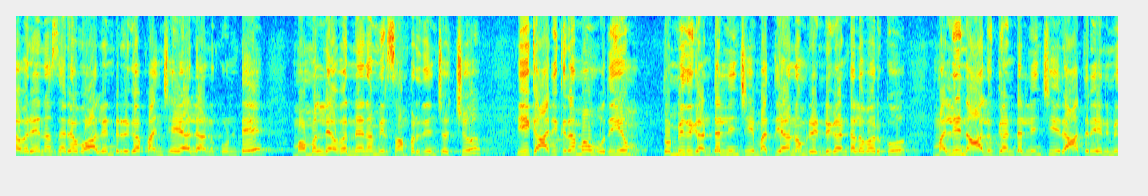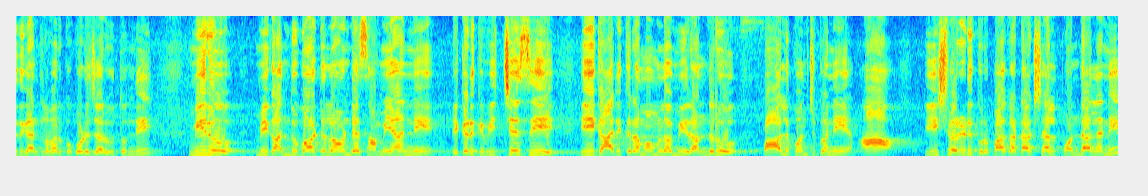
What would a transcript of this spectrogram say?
ఎవరైనా సరే వాలంటీర్గా పనిచేయాలి అనుకుంటే మమ్మల్ని ఎవరినైనా మీరు సంప్రదించవచ్చు ఈ కార్యక్రమం ఉదయం తొమ్మిది గంటల నుంచి మధ్యాహ్నం రెండు గంటల వరకు మళ్ళీ నాలుగు గంటల నుంచి రాత్రి ఎనిమిది గంటల వరకు కూడా జరుగుతుంది. మీరు మీకు అందుబాటులో ఉండే సమయాన్ని ఇక్కడికి విచ్చేసి ఈ కార్యక్రమంలో మీరందరూ పాలు పంచుకొని ఆ ఈశ్వరుడి కృపా కటాక్షాలు పొందాలని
